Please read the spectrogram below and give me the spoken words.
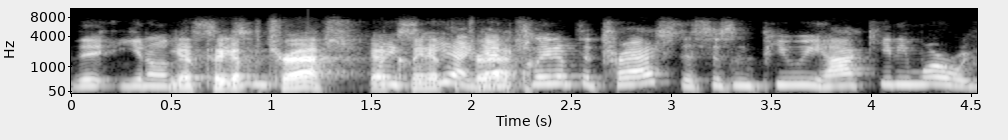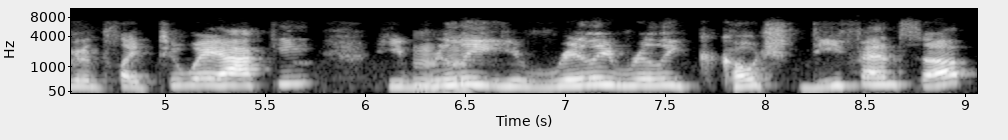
that, you know, You got to pick up the trash. well, Got to clean said, up yeah, the you gotta trash. clean up the trash. This isn't Pee Wee hockey anymore. We're gonna play two way hockey. He Mhm. really, he really, really coached defense up.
